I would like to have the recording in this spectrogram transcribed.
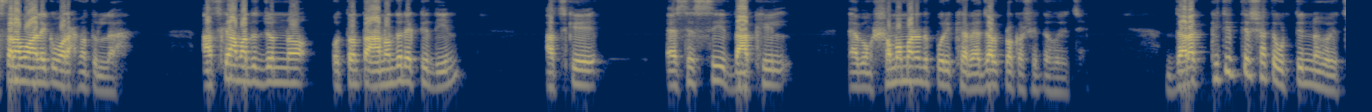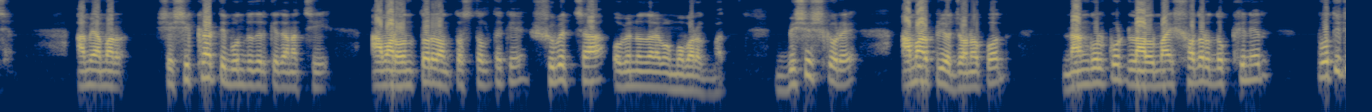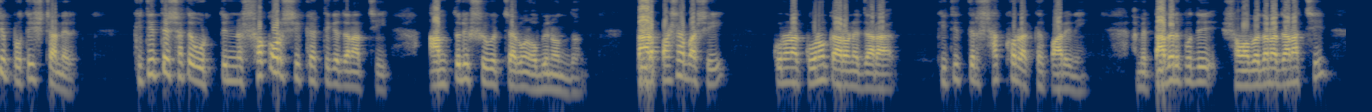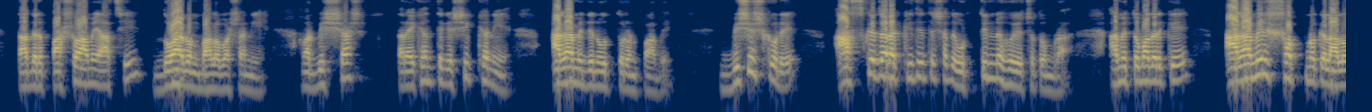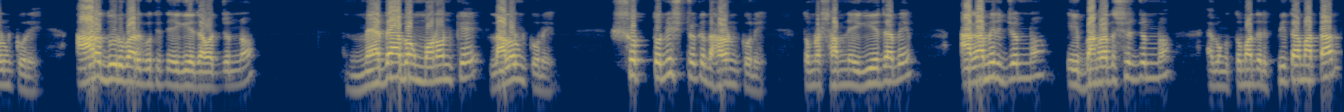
আসসালামু আলাইকুম রহমতুল্লাহ আজকে আমাদের জন্য অত্যন্ত আনন্দের একটি দিন। আজকে এসএসসি দাখিল এবং সমমানের পরীক্ষার রেজাল্ট প্রকাশিত হয়েছে। যারা কৃতিত্বের সাথে উত্তীর্ণ হয়েছে, আমি আমার সেই শিক্ষার্থী বন্ধুদেরকে জানাচ্ছি আমার অন্তরের অন্তঃস্থল থেকে শুভেচ্ছা, অভিনন্দন এবং মোবারকবাদ। বিশেষ করে আমার প্রিয় জনপদ, নাঙ্গলকোট লালমাই সদর দক্ষিণের প্রতিটি প্রতিষ্ঠানের কৃতিত্বের সাথে উত্তীর্ণ সকল শিক্ষার্থীকে জানাচ্ছি আন্তরিক শুভেচ্ছা এবং অভিনন্দন। তার পাশাপাশি কোনো না কোনো কারণে যারা কৃতিত্বের স্বাক্ষর রাখতে পারেনি, আমি তাদের প্রতি সমবেদনা জানাচ্ছি। তাদের পাশেও আমি আছি, দোয়া এবং ভালোবাসা নিয়ে। আমার বিশ্বাস, তারা এখান থেকে শিক্ষা নিয়ে আগামী দিনে উত্তরণ পাবে। বিশেষ করে আজকে যারা কৃতিত্বের সাথে উত্তীর্ণ হয়েছে তোমরা, আমি তোমাদেরকে আগামীর স্বপ্নকে লালন করে আরও দুর্বার গতিতে এগিয়ে যাওয়ার জন্য মেধা এবং মননকে লালন করে, সত্যনিষ্ঠকে ধারণ করে তোমরা সামনে এগিয়ে যাবে আগামীর জন্য, এই বাংলাদেশের জন্য এবং তোমাদের পিতামাতার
